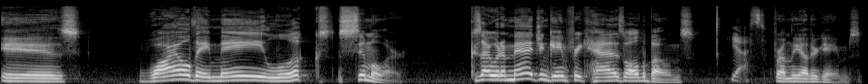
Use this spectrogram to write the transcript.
is while they may look similar, because I would imagine Game Freak has all the bones Yes. from the other games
